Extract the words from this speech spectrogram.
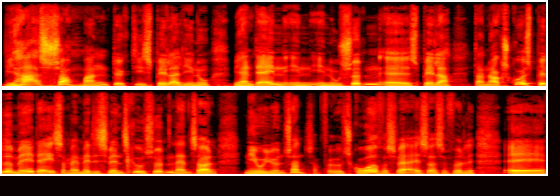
vi har så mange dygtige spillere lige nu. Vi har endda en, en, en U17-spiller, øh, der nok skulle have spillet med i dag, som er med det svenske U17-landshold, Neo Jønsson, som får jo scoret for Sverige så selvfølgelig. Øh,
